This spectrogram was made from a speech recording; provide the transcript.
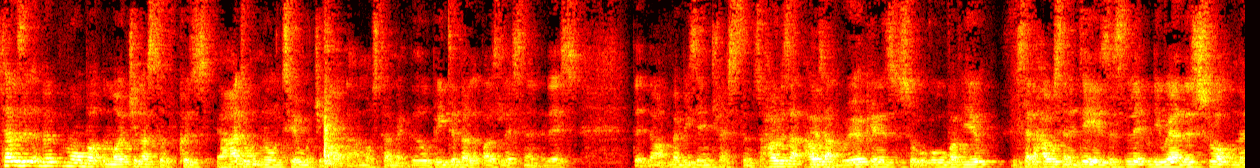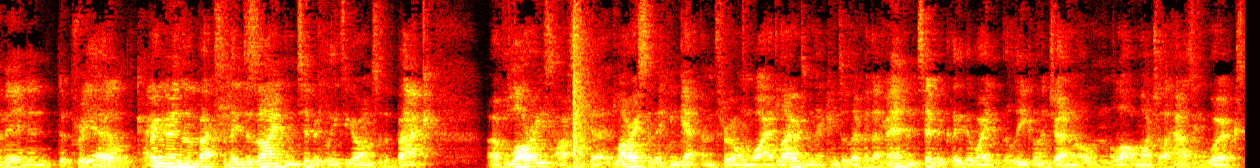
tell us a little bit more about the modular stuff because yeah. I don't know too much about that. I must admit there'll be developers listening to this that not maybe is interested. So how does that how does that work? And as a sort of overview, you said a house in a day. Is this literally where they're slotting them in and the pre-built? Yeah. Bring them in the back. So they design them typically to go onto the back of lorries, articulated lorries, so they can get them through on wide load and they can deliver them in. And typically, the way that the Legal and General and a lot of modular housing works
